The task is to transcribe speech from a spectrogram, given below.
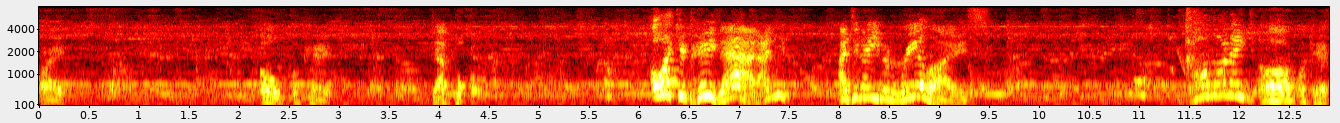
Alright. Oh, okay. That po- Oh, I can pay that! I didn't- I didn't even realize. Come on, I- Oh, okay.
